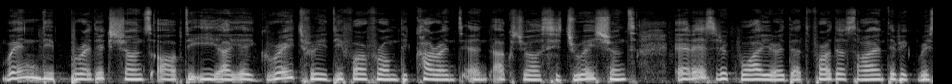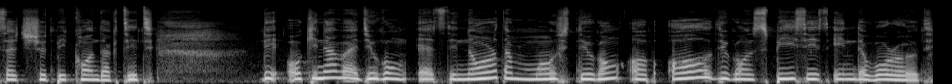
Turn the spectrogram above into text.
When the predictions of the EIA greatly differ from the current and actual situations, it is required that further scientific research should be conducted. The Okinawa dugong is the northernmost dugong of all dugong species in the world.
